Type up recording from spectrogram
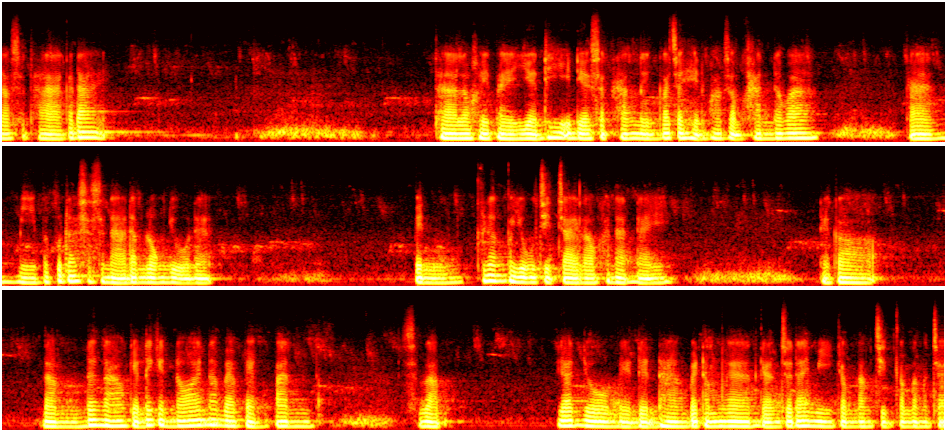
เราศรัทธาก็ได้ ถ้าเราเคยไปเยือนที่อินเดียสักครั้งหนึ่งก็จะเห็นความสำคัญนะว่า การมีพระพุทธศาสนาดำรงอยู่เนี่ยเป็นเครื่องพยุงจิตใจเราขนาดไหน แล้วก็นำเรื่องราวเก็บเล็กเก็บน้อยนะแบบแบ่งปันสำหรับญาติโยมเนี่ยเดินทางไปทำงานกันจะได้มีกำลังจิตกำลังใจ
